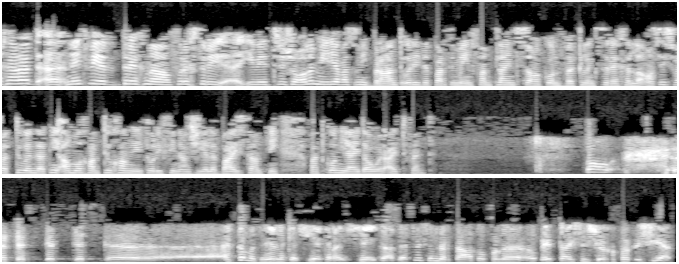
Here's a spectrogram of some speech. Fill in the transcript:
Ek gaan dit uh, net weer terug na vorige storie. Uh, jy weet, sosiale media was in die brand oor die departement van klein sake ontwikkelingsregulasies wat toon dat nie almal gaan toegang hê tot die finansiële bystand nie. Wat kon jy daaroor uitvind? Wel, dit dit dit uh, ek kan met redelike sekerheid sê dat dit is inderdaad op hulle webtuise so gepubliseer.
